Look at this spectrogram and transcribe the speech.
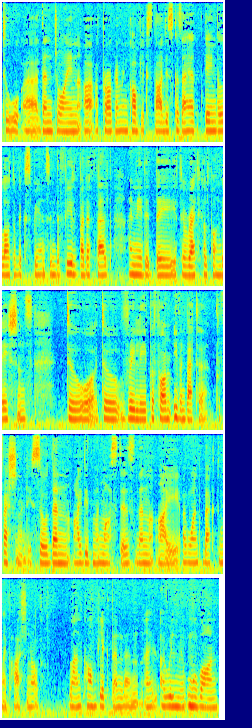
to uh, then join a, a, program in conflict studies because I had gained a lot of experience in the field, but I felt I needed the theoretical foundations to to really perform even better professionally. So then I did my masters. Then I, I went back to my passion of land conflict, and then I, I will move on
